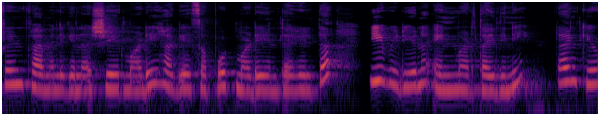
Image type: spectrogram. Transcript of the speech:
ಫ್ರೆಂಡ್ ಫ್ಯಾಮಿಲಿಗೆಲ್ಲ ಶೇರ್ ಮಾಡಿ, ಹಾಗೆ ಸಪೋರ್ಟ್ ಮಾಡಿ ಅಂತ ಹೇಳ್ತಾ ಈ ವಿಡಿಯೋನ ಎಂಡ್ ಮಾಡ್ತಾಯಿದ್ದೀನಿ ಥ್ಯಾಂಕ್ ಯು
